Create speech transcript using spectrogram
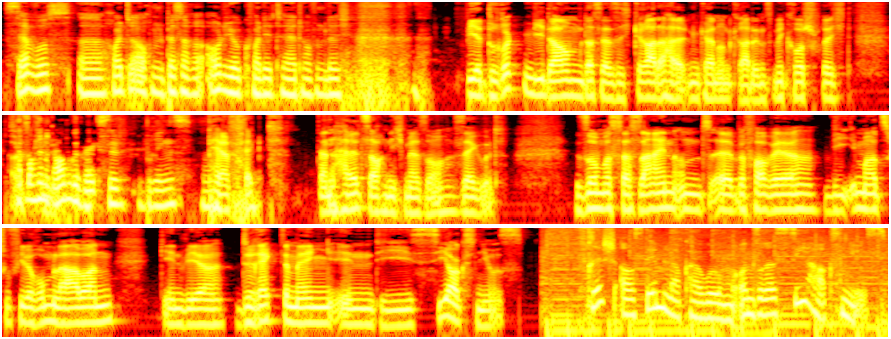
Servus, äh, heute auch mit besserer Audioqualität hoffentlich. Wir drücken die Daumen, dass er sich gerade halten kann und gerade ins Mikro spricht. Ich habe auch den Raum gewechselt übrigens. Perfekt. Dann halt's auch nicht mehr so. Sehr gut. So muss das sein. Und äh, bevor wir wie immer zu viel rumlabern, gehen wir direkte Mengen in die Seahawks News. Frisch aus dem Lockerroom, unsere Seahawks News.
